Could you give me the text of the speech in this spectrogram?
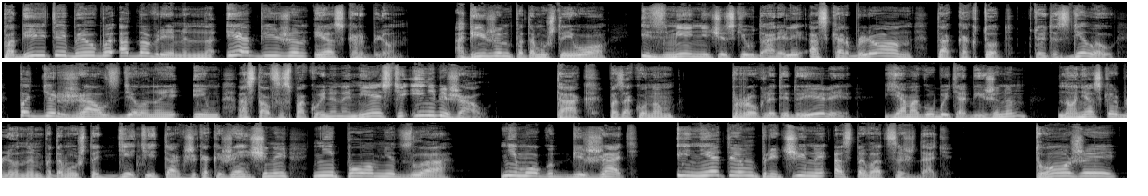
побитый был бы одновременно и обижен, и оскорблен. Обижен, потому что его изменнически ударили, оскорблен, так как тот, кто это сделал, поддержал сделанное им, остался спокойно на месте и не бежал. Так, по законам проклятой дуэли, я могу быть обиженным, но не оскорбленным, потому что дети, так же, как и женщины, не помнят зла, не могут бежать, и нет им причины оставаться ждать. Тоже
